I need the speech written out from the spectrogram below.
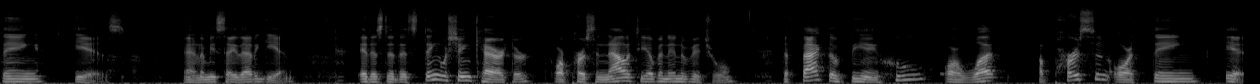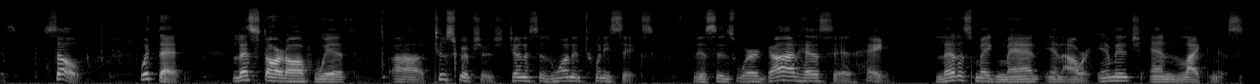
thing is. And let me say that again it is the distinguishing character or personality of an individual, the fact of being who or what a person or thing is. So, with that, let's start off with uh, two scriptures Genesis 1 and 26. This is where God has said, Hey, let us make man in our image and likeness.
